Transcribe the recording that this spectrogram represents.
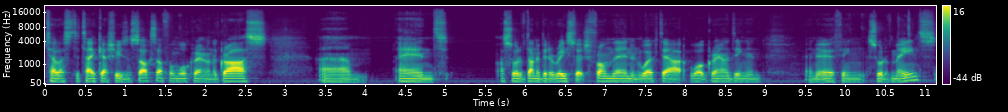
tell us to take our shoes and socks off and walk around on the grass, um, and I sort of done a bit of research from then and worked out what grounding and and earthing sort of means.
